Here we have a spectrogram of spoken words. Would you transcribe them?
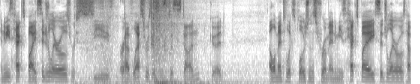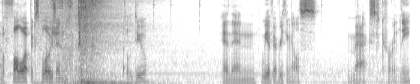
Enemies hexed by sigil arrows receive or have less resistance to stun. Good. Elemental explosions from enemies hexed by sigil arrows have a follow-up explosion. That'll do. And then we have everything else maxed currently.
